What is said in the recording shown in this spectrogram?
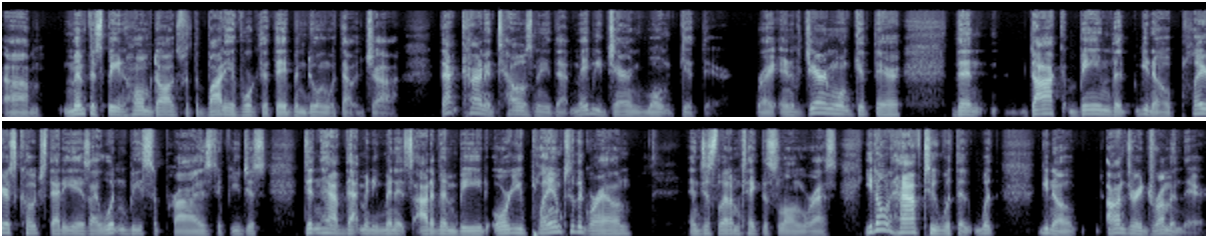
Um, Memphis being home dogs with the body of work that they've been doing without Ja. That kind of tells me that maybe Jaren won't get there right? And if Jaren won't get there, then Doc, being the you know players coach that he is, I wouldn't be surprised if you just didn't have that many minutes out of Embiid, or you play him to the ground and just let him take this long rest. You don't have to with the with you know Andre Drummond there.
